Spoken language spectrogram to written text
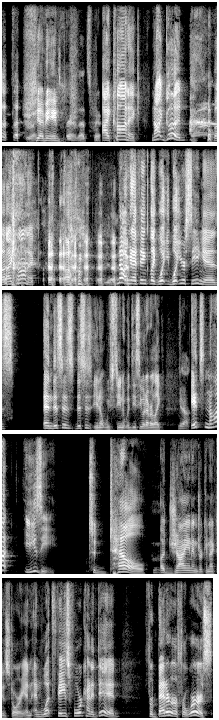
right. I mean, that's fair. That's fair. Iconic, not good, but iconic. Um, yeah. No, I mean, I think like what what you're seeing is, and this is this is you know we've seen it with DC, whatever. Like, yeah, it's not easy to tell hmm. a giant interconnected story, and and what Phase Four kind of did for better or for worse,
